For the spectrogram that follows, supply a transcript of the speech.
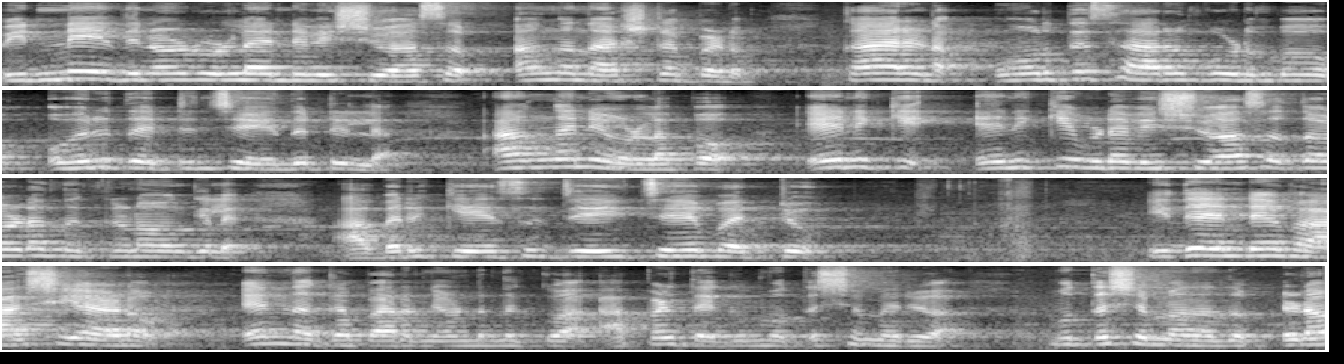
പിന്നെ ഇതിനോടുള്ള എന്റെ വിശ്വാസം അങ്ങ് നഷ്ടപ്പെടും. കാരണം മൂർത്തി സാറും കുടുംബവും ഒരു തെറ്റും ചെയ്തിട്ടില്ല. അങ്ങനെയുള്ളപ്പോൾ എനിക്ക് എനിക്കിവിടെ വിശ്വാസത്തോടെ നിൽക്കണമെങ്കിൽ അവർ കേസ് ജയിച്ചേ പറ്റൂ. ഇതെന്റെ ഭാഷയാണോ എന്നൊക്കെ പറഞ്ഞുകൊണ്ട് നിൽക്കുക അപ്പോഴത്തേക്കും മുത്തശ്ശൻ വരിക മുത്തശ്ശൻ വന്നതും എടോ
